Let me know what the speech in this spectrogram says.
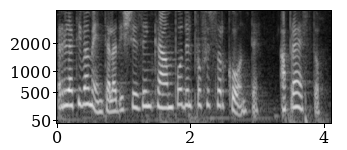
relativamente alla discesa in campo del professor Conte. A presto!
